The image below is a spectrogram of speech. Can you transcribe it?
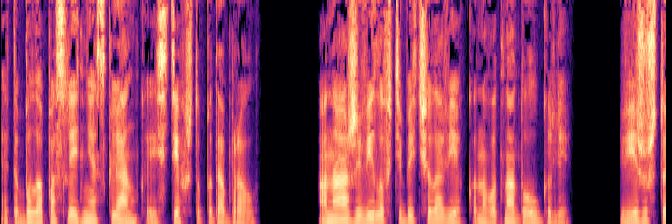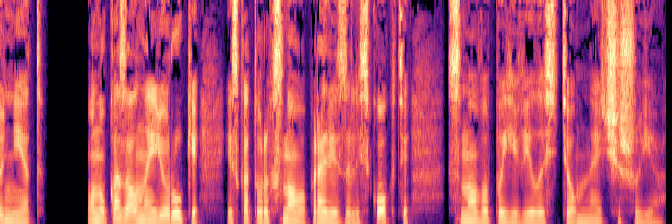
Это была последняя склянка из тех, что подобрал. Она оживила в тебе человека, но вот надолго ли? Вижу, что нет. Он указал на ее руки, из которых снова прорезались когти, снова появилась темная чешуя.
